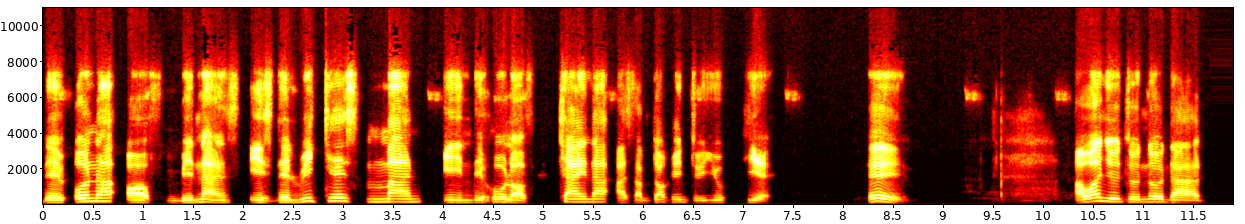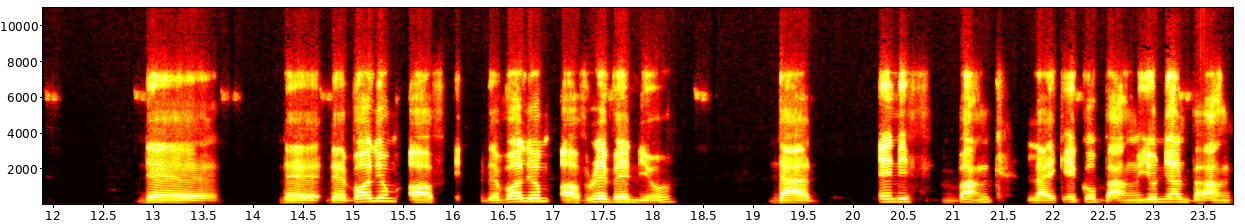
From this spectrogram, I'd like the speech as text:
the owner of Binance is the richest man in the whole of China as I'm talking to you here. Hey, I want you to know that the the the volume of the volume of revenue that any bank like Eco Bank, Union Bank,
